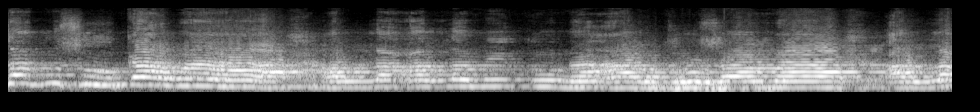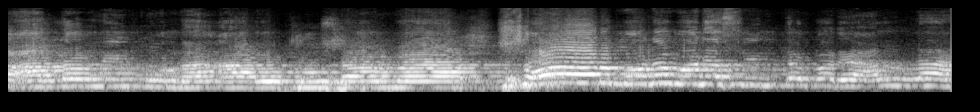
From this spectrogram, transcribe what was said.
শামসু কামা আল্লাহ আল্লাহ আর ধুসামা আল্লাহ ধুসামা সর মনে মনে চিন্তা করে, আল্লাহ।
